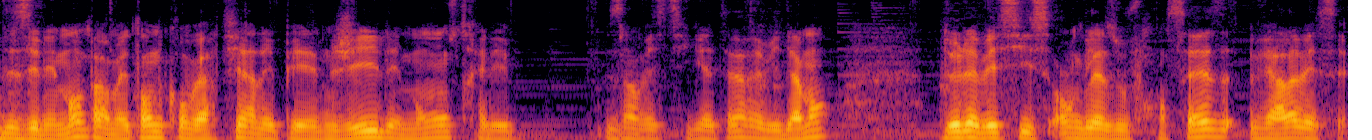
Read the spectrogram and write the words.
des éléments permettant de convertir les PNJ, les monstres et les investigateurs évidemment, de la V6 anglaise ou française vers la V7.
